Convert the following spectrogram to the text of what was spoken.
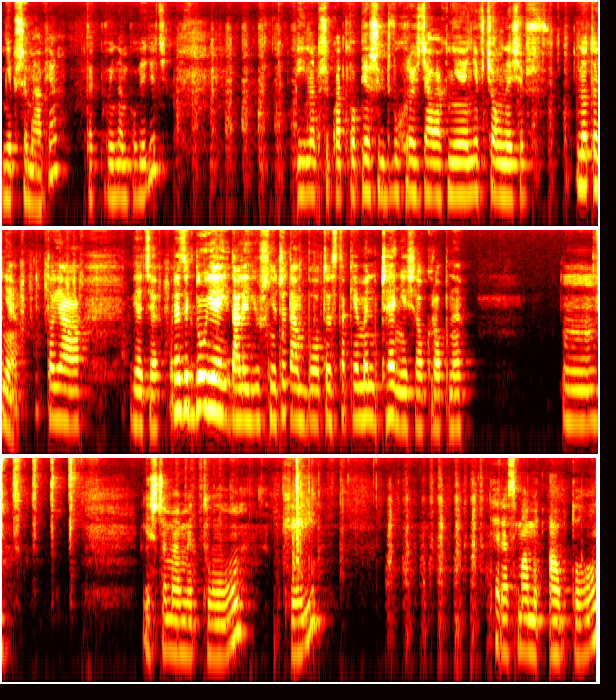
nie przemawia, tak powinnam powiedzieć. I na przykład po pierwszych dwóch rozdziałach nie, nie wciągnę się, w, no to nie. To ja, wiecie, rezygnuję i dalej już nie czytam, bo to jest takie męczenie się okropne. Mm. Jeszcze mamy tu, ok. Teraz mamy auto,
